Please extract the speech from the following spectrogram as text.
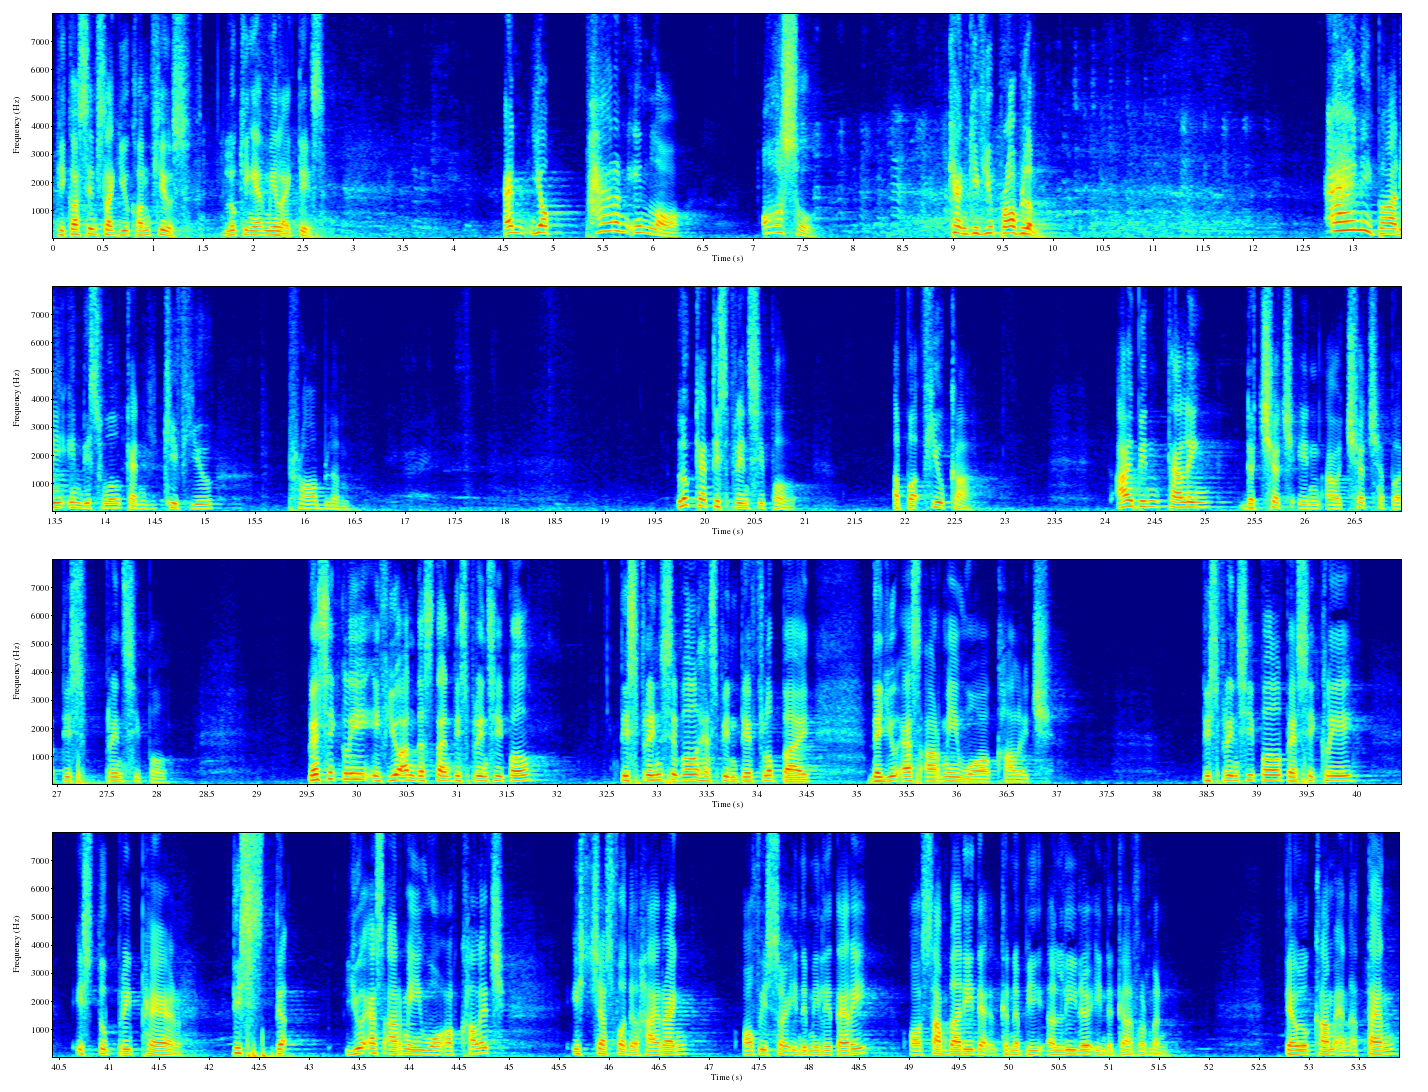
Because seems like you're confused looking at me like this. And your parent in law also can give you problem. Anybody in this world can give you problem. Look at this principle about VUCA. I've been telling the church in our church about this principle. Basically, if you understand this principle, this principle has been developed by the US Army War College. This principle basically is to prepare this the US Army War College is just for the high rank officer in the military or somebody that's going to be a leader in the government. They will come and attend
